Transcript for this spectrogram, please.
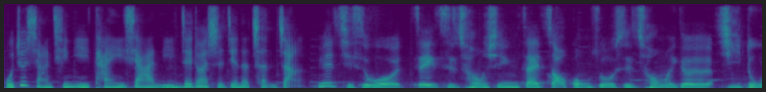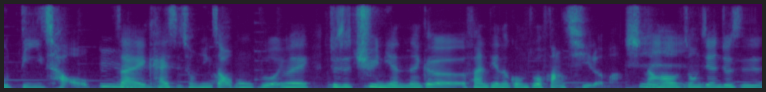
我就想请你谈一下你这段时间的成长。因为其实我这一次重新再找工作，是从一个极度低潮再开始重新找工作，嗯、因为就是去年那个饭店的工作放弃了嘛，是，然后中间。就是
